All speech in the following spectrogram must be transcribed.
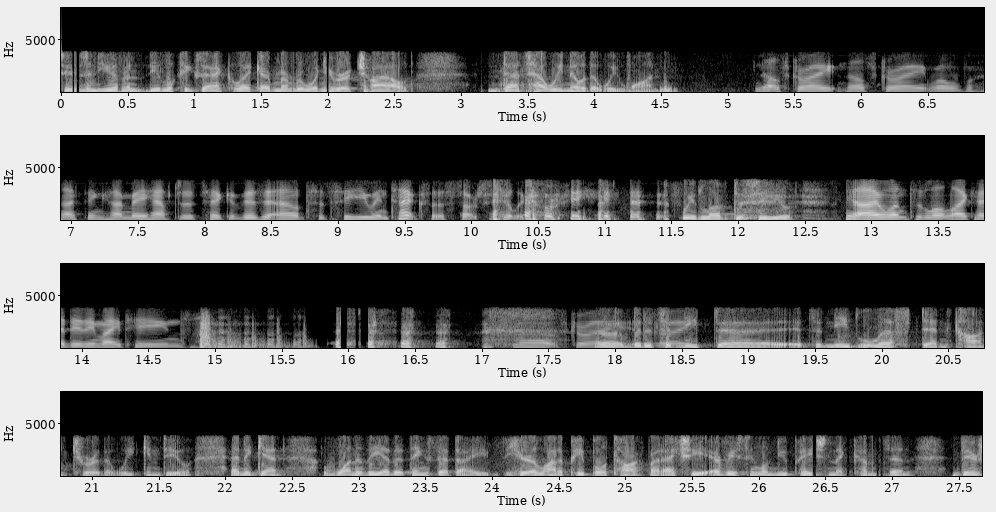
"Susan, you haven't you look exactly like I remember when you were a child." That's how we know that we won. That's great. That's great. Well, I think I may have to take a visit out to see you in Texas, Dr. Chili Curry. We'd love to see you. Yeah, I want to look like I did in my teens. that's great. Oh, uh, but it's right. a neat uh, it's a neat lift and contour that we can do. And again, one of the other things that I hear a lot of people talk about, actually every single new patient that comes in, they're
